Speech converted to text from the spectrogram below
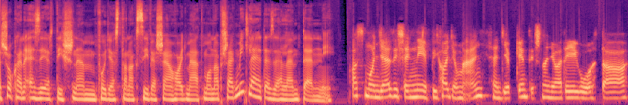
Sokan ezért is nem fogyasztanak szívesen hagymát manapság. Mit lehet ez ellen tenni? Azt mondja, ez is egy népi hagyomány egyébként, és nagyon régóta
